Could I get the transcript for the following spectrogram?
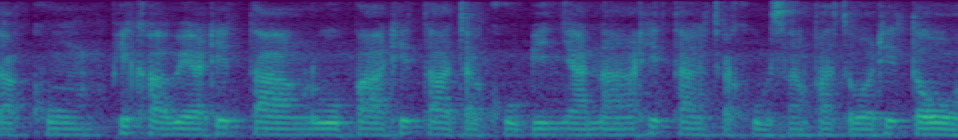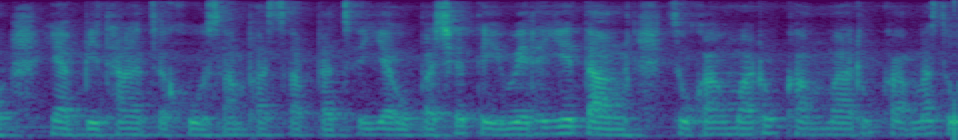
จักคุงพิคาเวียทิตังรูปาทิตาจักขูปิญญาณาทิตังจักขูสัมภัสวทิโตยามปีทางจักขูสัมภัสสะปัจจยาอุปชติเวทยิตังสุขังวาทุกขังวาทุกขังมาสุ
